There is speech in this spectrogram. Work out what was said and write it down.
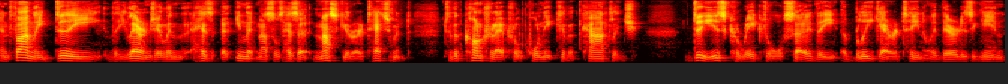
And finally, D, the laryngeal has, uh, inlet muscles, has a muscular attachment to the contralateral corniculate cartilage. D is correct also. The oblique arytenoid, there it is again,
